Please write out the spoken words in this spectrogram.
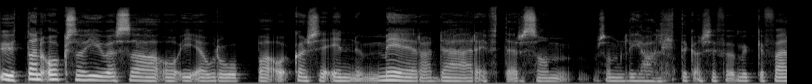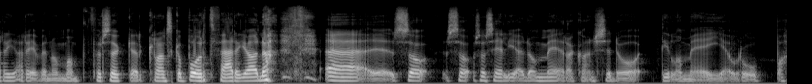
utan också i USA och i Europa och kanske ännu mera därefter som, som har lite kanske för mycket färger även om man försöker granska bort färgerna eh, så, så, så säljer de mera kanske då till och med i Europa.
